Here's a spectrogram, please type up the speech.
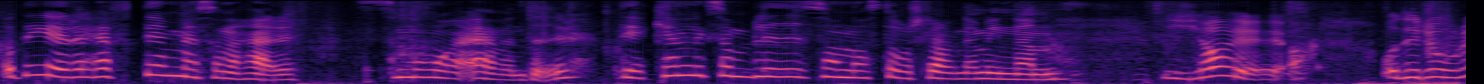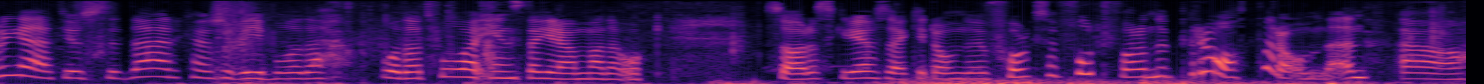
Och det är det häftiga med sådana här små äventyr. Det kan liksom bli sådana storslagna minnen. Ja, ja, ja. Och det roliga är att just det där kanske vi båda, båda två instagrammade och Sara skrev säkert om det. Folk som fortfarande pratar om den. Ja.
